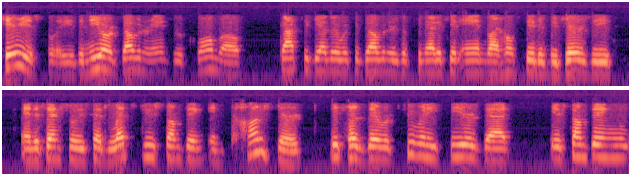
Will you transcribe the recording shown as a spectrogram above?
seriously. The New York governor, Andrew Cuomo, got together with the governors of Connecticut and my home state of New Jersey and essentially said, let's do something in concert because there were too many fears that if something,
